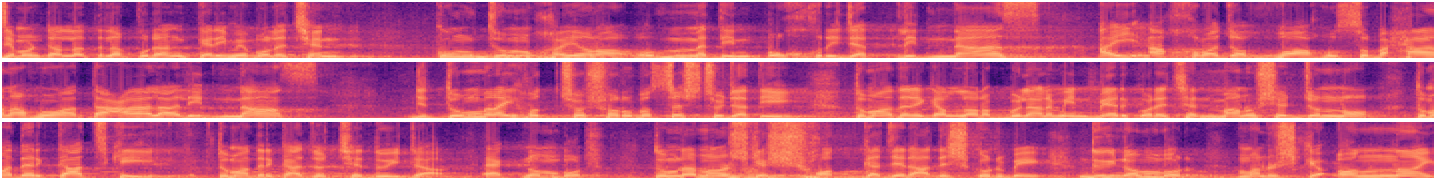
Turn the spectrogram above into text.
যেমনটা আল্লাহ তালা কুরআন করিমে বলেছেন কুমতুম খয়রা উম্মাতিন উখরিজাত লিন-নাস, আই আখরাজাল্লাহু সুবহানাহু ওয়া তাআলা যে তোমরাই হচ্ছ সর্বশ্রেষ্ঠ জাতি, তোমাদেরকে আল্লাহ রব্বুল আলমিন বের করেছেন মানুষের জন্য। তোমাদের কাজ কি? তোমাদের কাজ হচ্ছে দুইটা। এক নম্বর, তোমরা মানুষকে সৎ কাজের আদেশ করবে। দুই নম্বর, মানুষকে অন্যায়,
